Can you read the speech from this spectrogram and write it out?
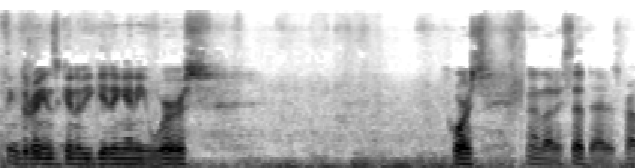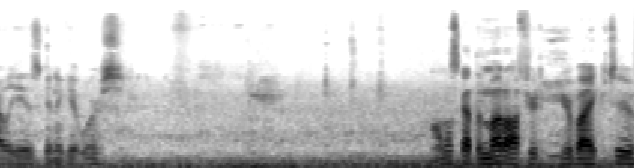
Don't think the rain's going to be getting any worse. Of course, now that I said that, it probably is going to get worse. Almost got the mud off your, your bike, too.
